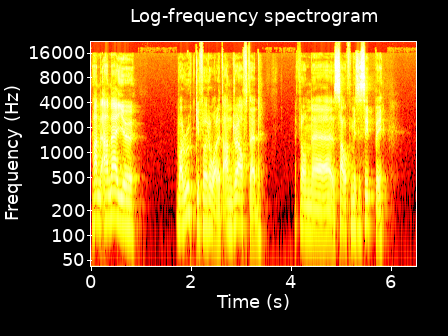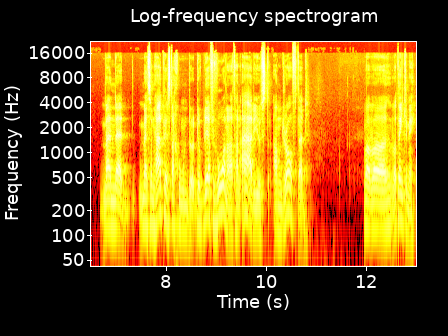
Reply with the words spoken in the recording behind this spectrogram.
han, han är ju, var rookie förra året, undrafted. Från eh, South Mississippi. Men eh, med sån här prestation, då, då blir jag förvånad att han är just undrafted. Vad, va, vad tänker ni?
